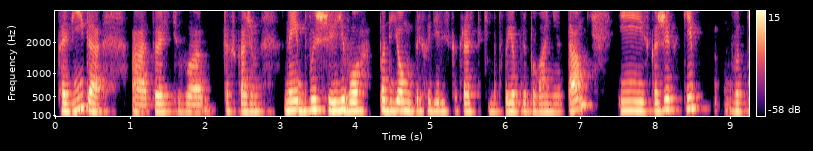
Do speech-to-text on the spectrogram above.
ковида, то есть, в, так скажем, наивысшие его подъемы приходились как раз-таки на твое пребывание там. И скажи, какие вот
